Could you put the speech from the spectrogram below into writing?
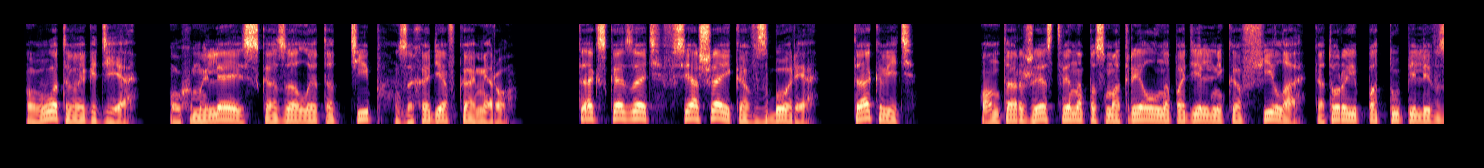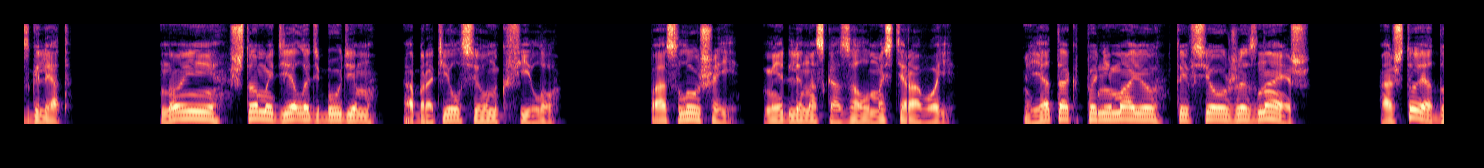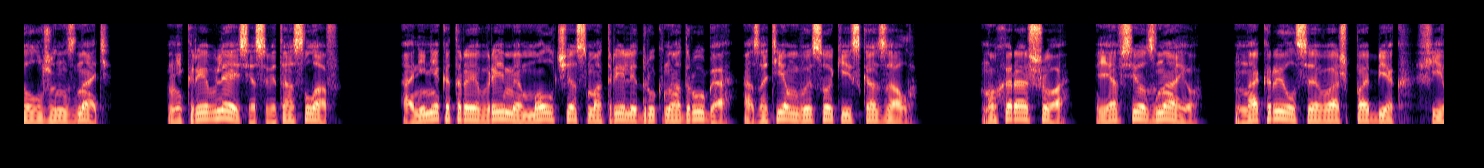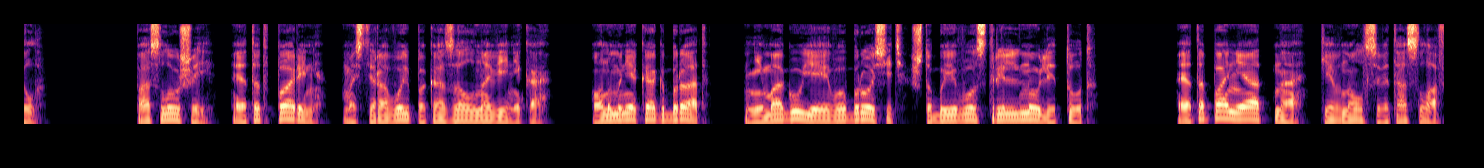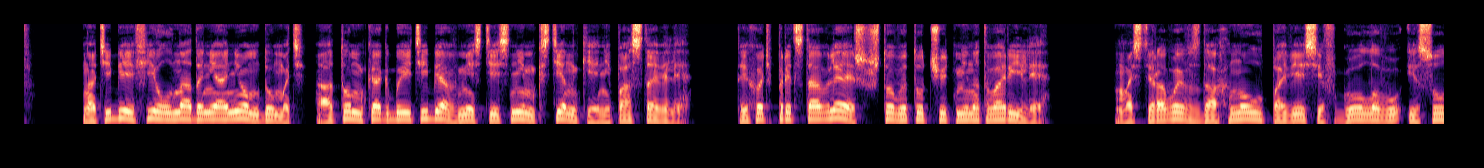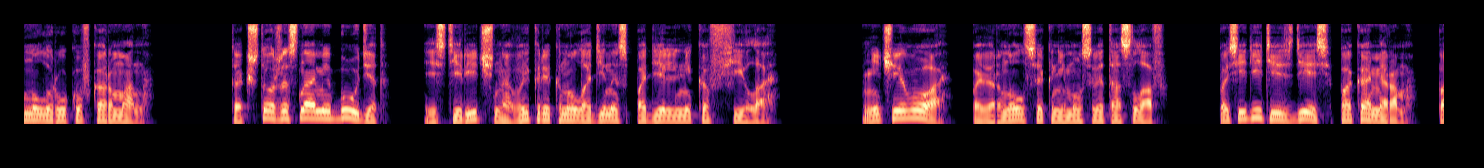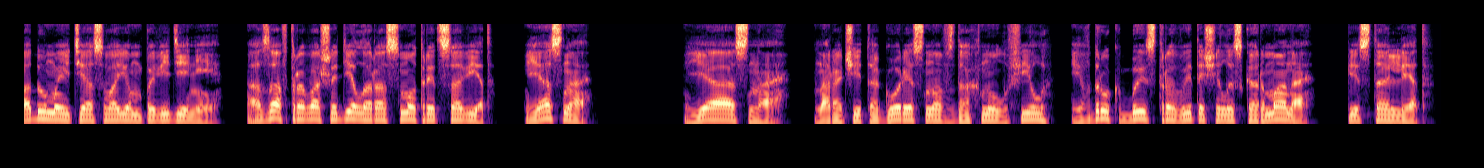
«Вот вы где», — ухмыляясь, сказал этот тип, заходя в камеру. «Так сказать, вся шайка в сборе. Так ведь?» Он торжественно посмотрел на подельников Фила, которые потупили взгляд. «Ну и что мы делать будем?» — обратился он к Филу. «Послушай», — медленно сказал мастеровой. «Я так понимаю, ты все уже знаешь? А что я должен знать? Не кривляйся, Святослав». Они некоторое время молча смотрели друг на друга, а затем Высокий сказал. «Ну хорошо, я все знаю. Накрылся ваш побег, Фил». «Послушай, этот парень», — мастеровой показал на веника. «Он мне как брат. Не могу я его бросить, чтобы его стрельнули тут». «Это понятно», — кивнул Святослав. «Но тебе, Фил, надо не о нем думать, а о том, как бы и тебя вместе с ним к стенке не поставили. Ты хоть представляешь, что вы тут чуть не натворили?» Мастеровой вздохнул, повесив голову и сунул руку в карман. «Так что же с нами будет?» — истерично выкрикнул один из подельников Фила. «Ничего», — повернулся к нему Святослав. Посидите здесь, по камерам, подумайте о своем поведении, а завтра ваше дело рассмотрит совет. Ясно?» «Ясно», — нарочито горестно вздохнул Фил и вдруг быстро вытащил из кармана пистолет.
